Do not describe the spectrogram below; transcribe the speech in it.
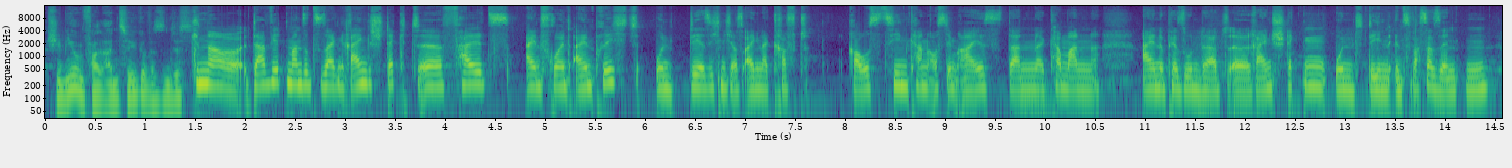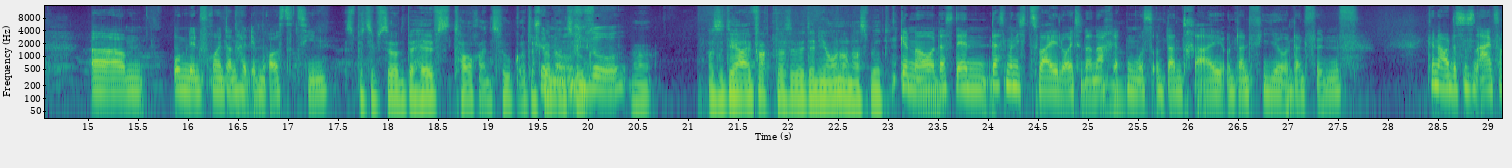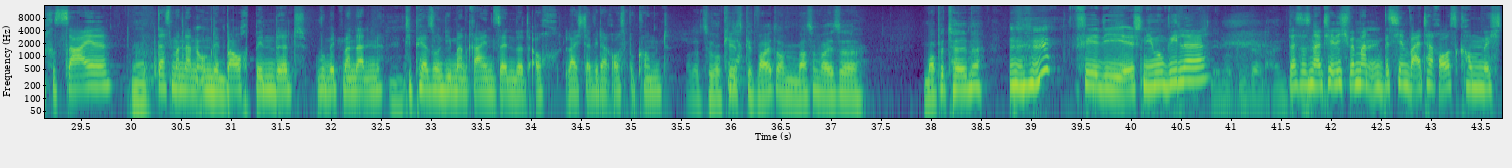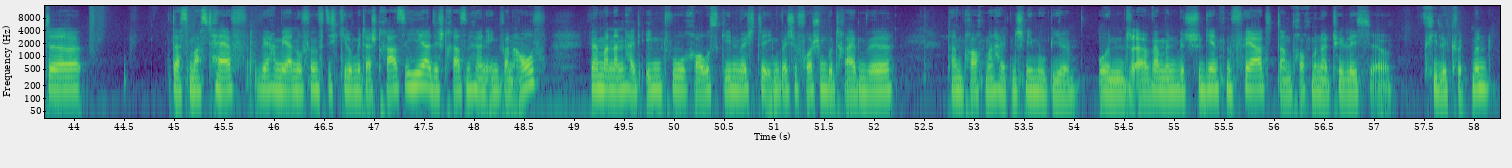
Chemieunfallanzüge. Was sind das? Genau, da wird man sozusagen reingesteckt, äh, falls ein Freund einbricht und der sich nicht aus eigener Kraft rausziehen kann aus dem Eis, dann äh, kann man eine Person dort äh, reinstecken und den ins Wasser senden, ähm, um den Freund dann halt eben rauszuziehen. Das ist im Prinzip so ein Behelfstauchanzug oder Schwimmanzug. Genau, so. Ja. Also der einfach, dass der nicht auch noch nass wird. Genau, dass, der, dass man nicht zwei Leute danach retten muss und dann drei und dann vier und dann fünf. Genau, das ist ein einfaches Seil, das man dann um den Bauch bindet, womit man dann die Person, die man reinsendet, auch leichter wieder rausbekommt. Dazu, okay, es geht weiter. Massenweise Mopedhelme. Für die Schneemobile, das ist natürlich, wenn man ein bisschen weiter rauskommen möchte, das Must-Have. Wir haben ja nur 50 Kilometer Straße hier, also die Straßen hören irgendwann auf. Wenn man dann halt irgendwo rausgehen möchte, irgendwelche Forschung betreiben will, dann braucht man halt ein Schneemobil. Und äh, wenn man mit Studierenden fährt, dann braucht man natürlich äh, viel Equipment.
